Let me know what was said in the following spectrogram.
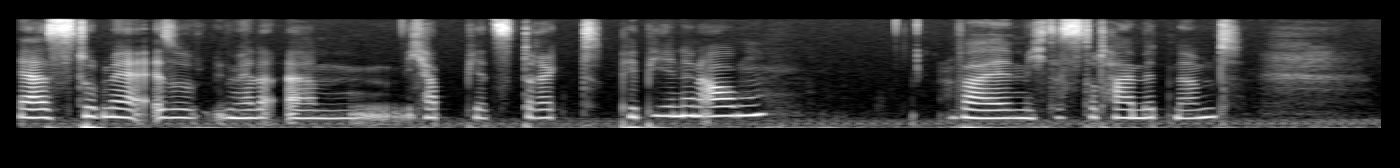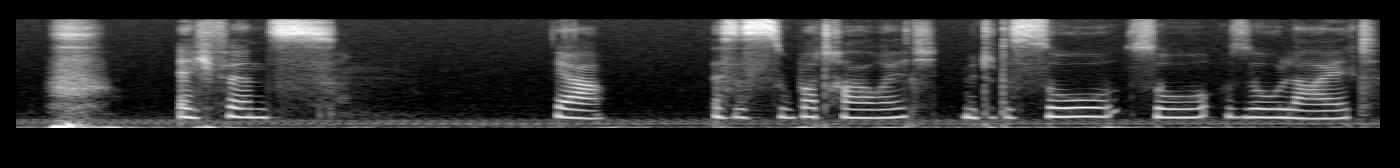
Ja, es tut mir, also ähm, ich habe jetzt direkt Pipi in den Augen, weil mich das total mitnimmt. Ich finde es ja, es ist super traurig. Mir tut es so, so, so leid.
